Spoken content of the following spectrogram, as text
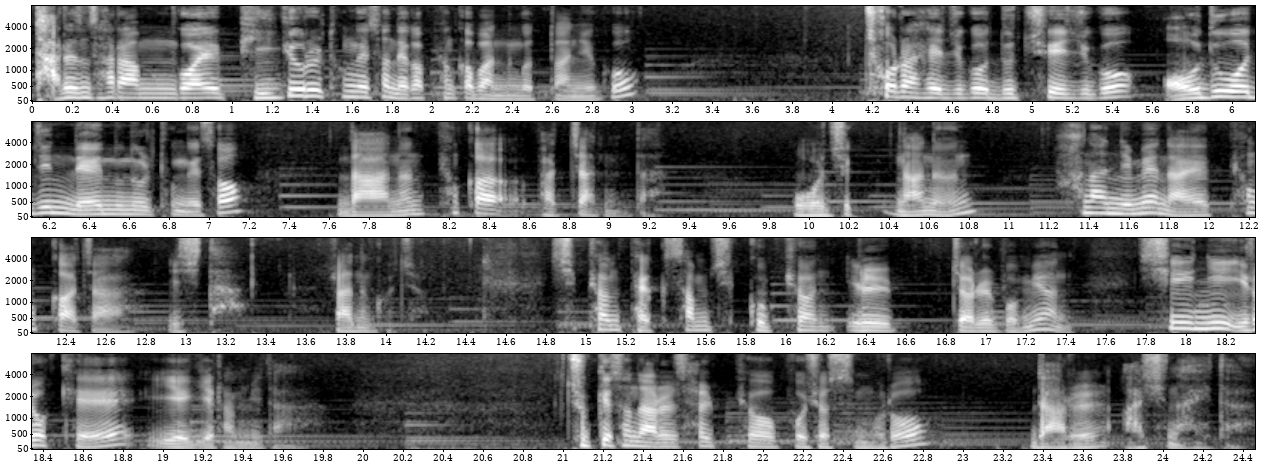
다른 사람과의 비교를 통해서 내가 평가받는 것도 아니고 초라해지고 누추해지고 어두워진 내 눈을 통해서 나는 평가받지 않는다. 오직 나는 하나님의 나의 평가자이시다. 라는 거죠. 시편 139편 1절을 보면 시인이 이렇게 얘기를 합니다. 주께서 나를 살펴보셨으므로 나를 아시나이다.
